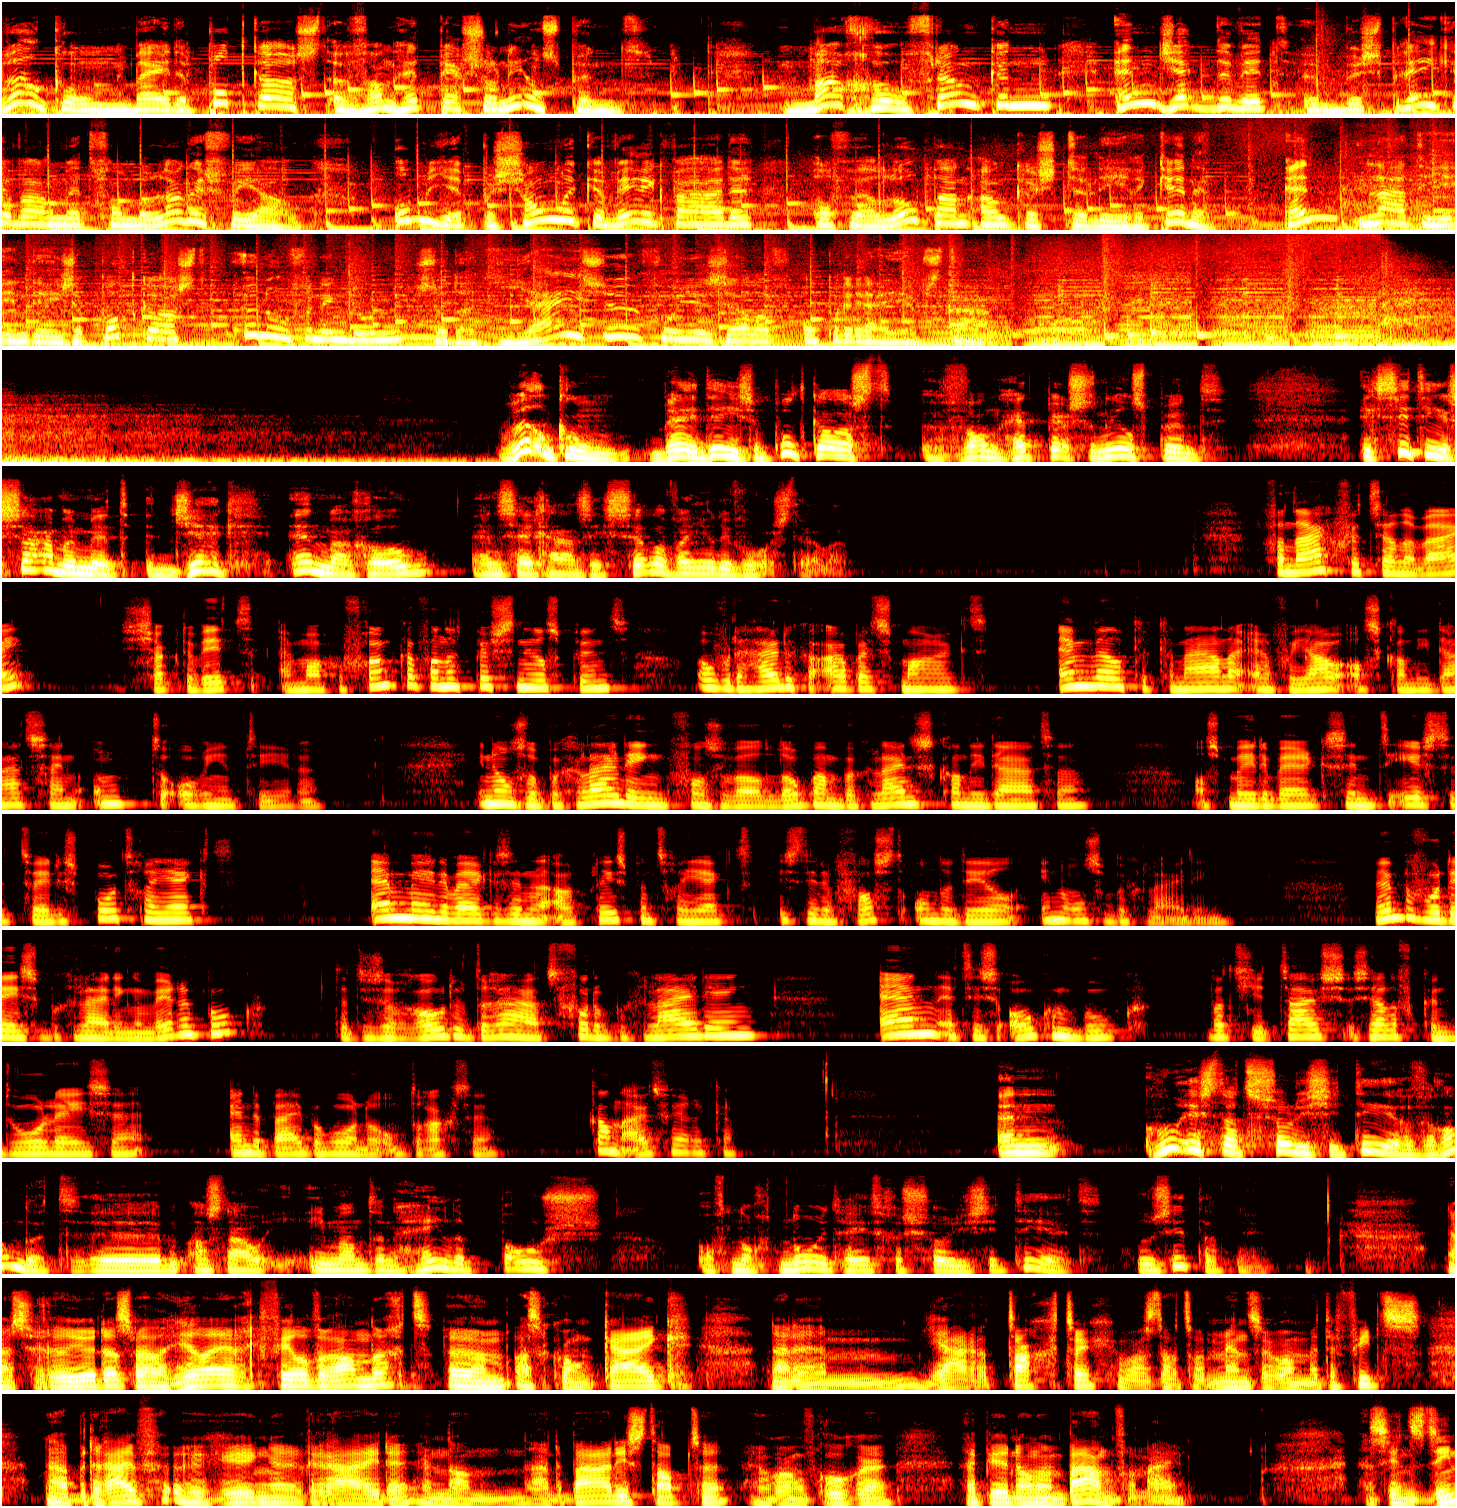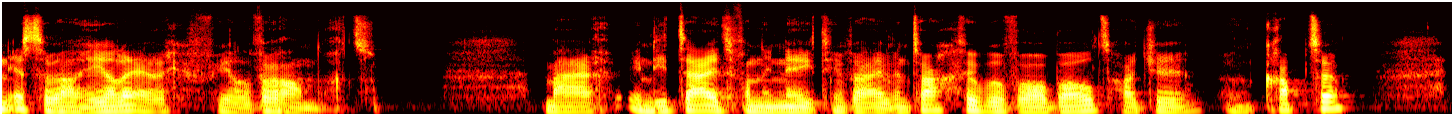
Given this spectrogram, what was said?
Welkom bij de podcast van het personeelspunt. Margot Franken en Jack de Wit bespreken waarom het van belang is voor jou om je persoonlijke werkwaarden ofwel loopbaanankers te leren kennen. En laten je in deze podcast een oefening doen zodat jij ze voor jezelf op een rij hebt staan. Welkom bij deze podcast van het personeelspunt. Ik zit hier samen met Jack en Margot en zij gaan zichzelf aan jullie voorstellen. Vandaag vertellen wij, Jacques de Wit en Margot Franke van het Personeelspunt, over de huidige arbeidsmarkt en welke kanalen er voor jou als kandidaat zijn om te oriënteren. In onze begeleiding van zowel loopbaanbegeleidingskandidaten als medewerkers in het eerste tweede spoortraject en medewerkers in een outplacement traject is dit een vast onderdeel in onze begeleiding. We hebben voor deze begeleiding een werkboek. Dat is een rode draad voor de begeleiding. En het is ook een boek wat je thuis zelf kunt doorlezen en de bijbehorende opdrachten kan uitwerken. En hoe is dat solliciteren veranderd? Uh, als nou iemand een hele poos of nog nooit heeft gesolliciteerd, hoe zit dat nu? Nou, serieus, dat is wel heel erg veel veranderd. Um, als ik gewoon kijk naar de jaren tachtig, was dat er mensen gewoon met de fiets naar het bedrijf eh, gingen rijden en dan naar de balie stapten en gewoon vroegen: heb je dan een baan voor mij? En sindsdien is er wel heel erg veel veranderd. Maar in die tijd van die 1985 bijvoorbeeld had je een krapte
